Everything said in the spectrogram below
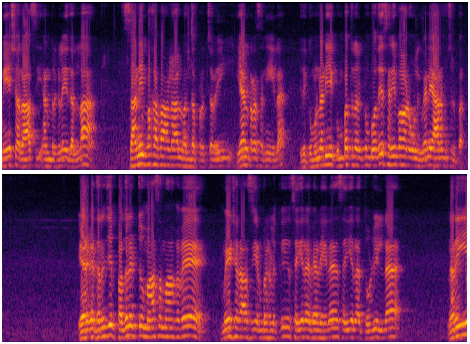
மேஷ ராசி அன்பர்களே இதெல்லாம் சனி பகவானால் வந்த பிரச்சனை. ஏழரை சனியில் இதுக்கு முன்னாடியே கும்பத்தில் இருக்கும்போதே சனி பகவான் உங்களுக்கு வேலையை ஆரம்பிச்சிருப்பார். எனக்கு தெரிஞ்சு பதினெட்டு மாசமாகவே மேஷ ராசி என்பர்களுக்கு செய்கிற வேலையில் செய்கிற தொழிலில் நிறைய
